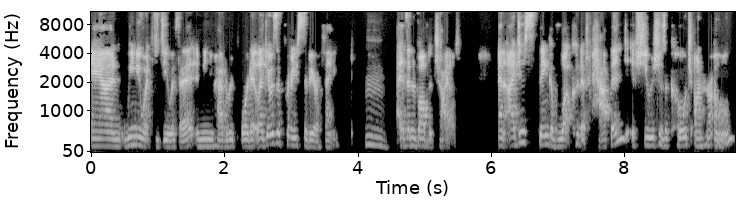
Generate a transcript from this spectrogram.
and we knew what to do with it and we knew how to report it. Like it was a pretty severe thing. Mm. And that involved a child. And I just think of what could have happened if she was just a coach on her own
